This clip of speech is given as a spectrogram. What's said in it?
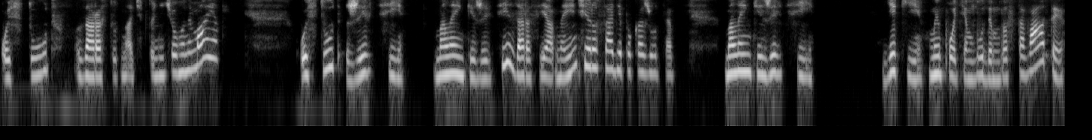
ось тут, зараз тут начебто нічого немає. Ось тут живці, маленькі живці. Зараз я на іншій розсаді покажу це. Маленькі живці, які ми потім будемо доставати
